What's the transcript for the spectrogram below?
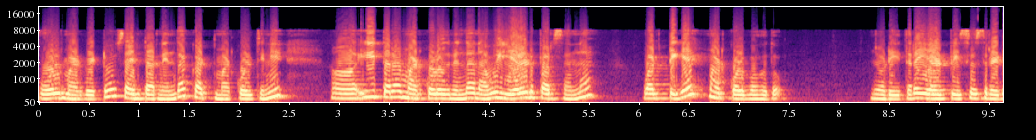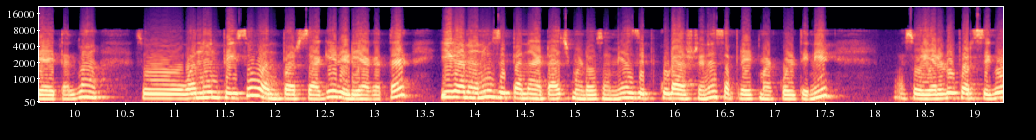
ಫೋಲ್ಡ್ ಮಾಡಿಬಿಟ್ಟು ಸೆಂಟರ್ನಿಂದ ಕಟ್ ಮಾಡ್ಕೊಳ್ತೀನಿ. ಈ ತರ ಮಾಡ್ಕೊಳ್ಳೋದ್ರಿಂದ ನಾವು ಎರಡು ಪರ್ಸನ್ನ ಒಟ್ಟಿಗೆ ಮಾಡ್ಕೊಳ್ಬಹುದು. ನೋಡಿ, ಈ ಥರ ಎರಡು ಪೀಸಸ್ ರೆಡಿ ಆಯ್ತಲ್ವಾ? ಸೊ ಒಂದೊಂದು ಪೀಸು ಒಂದು ಪರ್ಸ್ ಆಗಿ ರೆಡಿ ಆಗುತ್ತೆ. ಈಗ ನಾನು ಜಿಪ್ಪನ್ನು ಅಟ್ಯಾಚ್ ಮಾಡೋ ಸಮಯ ಜಿಪ್ ಕೂಡ ಅಷ್ಟೇನೆ ಸಪ್ರೇಟ್ ಮಾಡ್ಕೊಳ್ತೀನಿ. ಸೊ ಎರಡು ಪರ್ಸಿಗೂ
